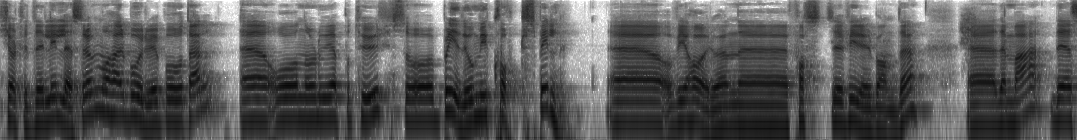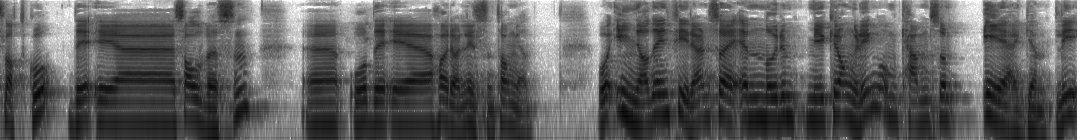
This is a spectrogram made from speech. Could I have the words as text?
kjørte vi til Lillestrøm, og her bor vi på hotell. eh, og når du er på tur, så blir det jo mye kortspill. Eh, og vi har jo en fast firerbande. Eh, det er meg, det er Slatko, det er Salvesen, eh, og det er Harald Nilsen Tangen. Og innad den fireren så er det enormt mye krangling om hvem som egentlig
